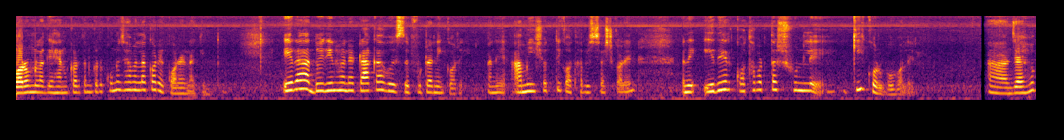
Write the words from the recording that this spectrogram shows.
গরম লাগে, হ্যান করতেন করে, কোনো ঝামেলা করে? করে না কিন্তু। এরা দুই দিন হয় না, টাকা হয়েছে, ফুটানি করে। মানে আমি সত্যি কথা বিশ্বাস করেন মানে এদের কথাবার্তা শুনলে কি করব বলেন? যাই হোক,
